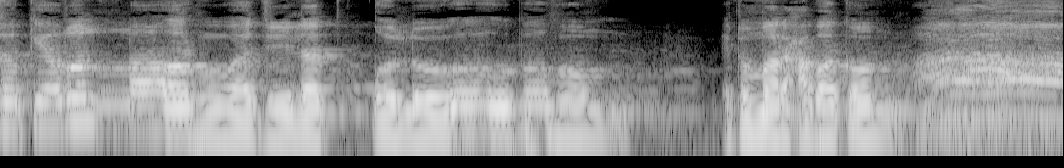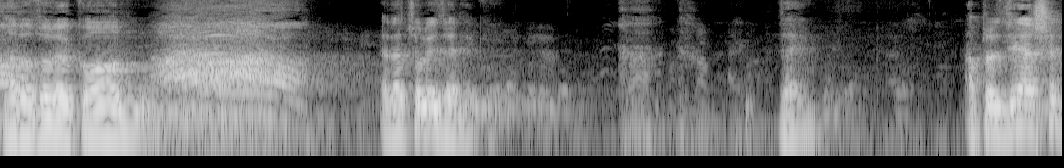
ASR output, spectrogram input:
যুকিরাল্লাহু ওয়াজিলাত কুলুবুহুম। একটু মারহাবা কোন। আরও জোরে কোন। এরা চলে যায় নাকি? যাই আপনারা যে আসেন,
